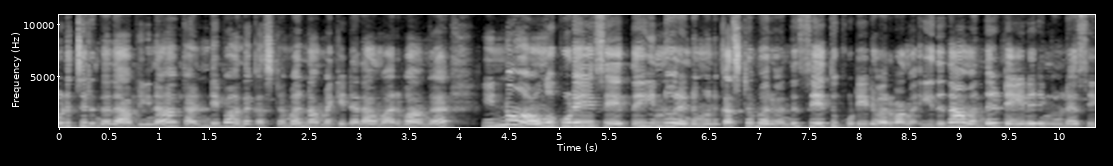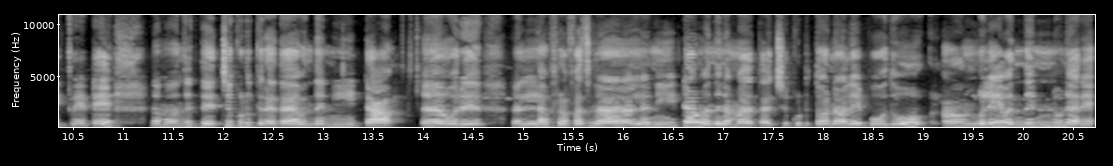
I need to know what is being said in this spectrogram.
பிடிச்சிருந்தது அப்படின்னா கண்டிப்பாக அந்த கஸ்டமர் நம்மக்கிட்ட தான் வருவாங்க. இன்னும் அவங்க கூடயே சேர்த்து இன்னும் ரெண்டு மூணு கஸ்டமர் வந்து சேர்த்து கூட்டிகிட்டு வருவாங்க. இதுதான் வந்து டெய்லரிங் உள்ள சீக்ரெட்டே நம்ம வந்து தைச்சு கொடுக்குறத வந்து நீட்டாக ஒரு நல்லா ப்ரொஃபஷனலாக நல்லா நீட்டாக வந்து நம்ம தைச்சி கொடுத்தோன்னாலே போதும். அவங்களே வந்து இன்னும் நிறைய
